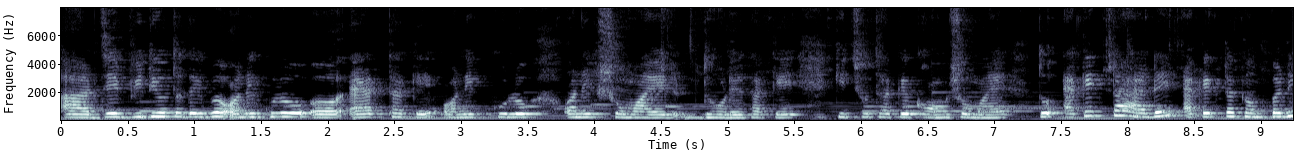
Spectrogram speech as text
আর যে ভিডিওতে দেখবে অনেকগুলো অ্যাড থাকে, অনেকগুলো, অনেক সময়ের ধরে থাকে, কিছু থাকে কম সময়ে তো এক একটা অ্যাডে এক একটা কোম্পানি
